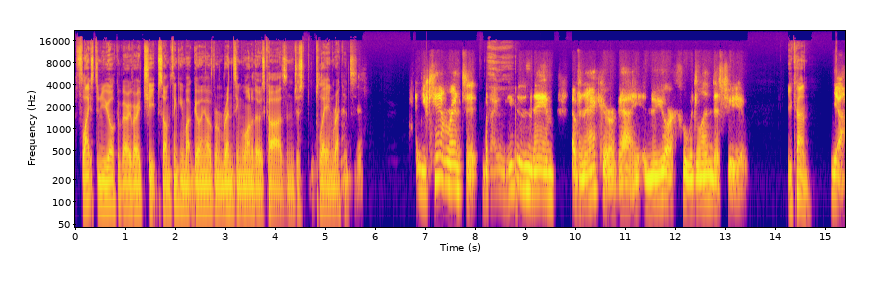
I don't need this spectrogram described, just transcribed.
Flights to New York are very, very cheap. So I'm thinking about going over and renting one of those cars and just playing records. You can't rent it, but I can give you the name of an Acura guy in New York who would lend it to you. You can? Yeah.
